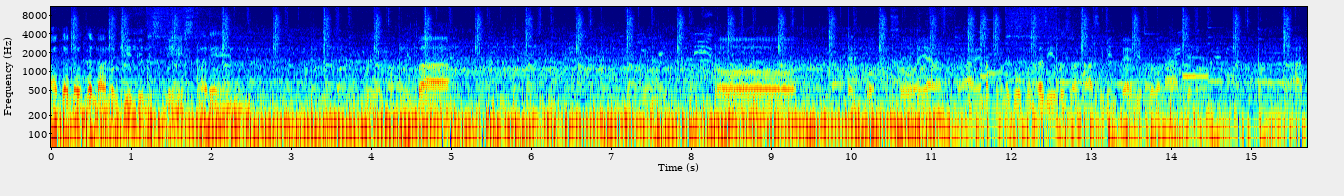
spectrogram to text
Madalaw-dalaw, naglilinis-linis na rin. Po yung mga iba. Nagpupunta dito sa mga sementeryo po natin. At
